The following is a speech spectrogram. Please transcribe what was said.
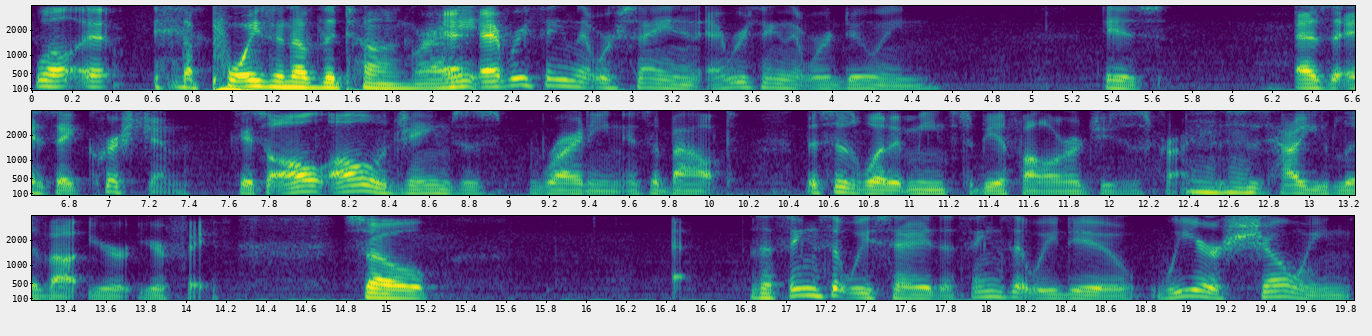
Well, it, the poison of the tongue right Everything that we're saying and everything that we're doing is as as a Christian. Okay, so all all of James's writing is about this is what it means to be a follower of Jesus Christ. This is how you live out your your faith. So the things that we say, the things that we do, we are showing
